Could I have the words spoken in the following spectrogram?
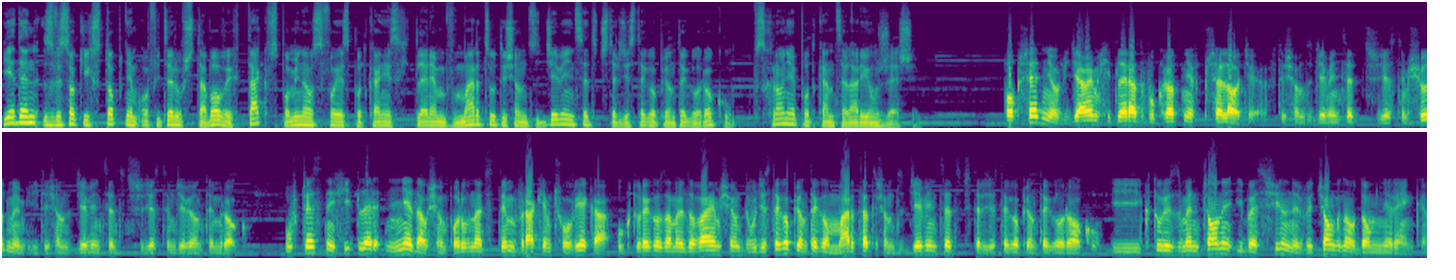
Jeden z wysokich stopniem oficerów sztabowych tak wspominał swoje spotkanie z Hitlerem w marcu 1945 roku w schronie pod kancelarią Rzeszy. Poprzednio widziałem Hitlera dwukrotnie w przelocie w 1937 i 1939 roku. Ówczesny Hitler nie dał się porównać z tym wrakiem człowieka, u którego zameldowałem się 25 marca 1945 roku i który zmęczony i bezsilny wyciągnął do mnie rękę.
